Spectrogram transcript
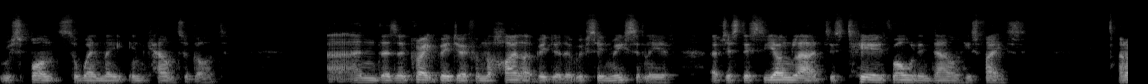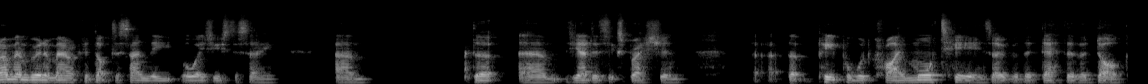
response to when they encounter God. and there's a great video from the highlight video that we've seen recently of, of just this young lad, just tears rolling down his face and I remember in America, Dr. Sandy always used to say um, that um, he had this expression that people would cry more tears over the death of a dog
